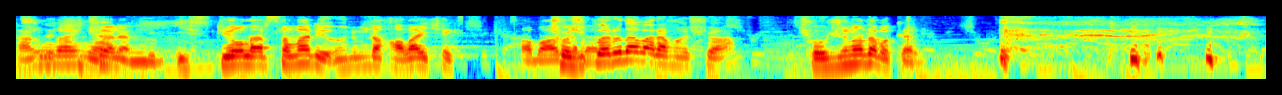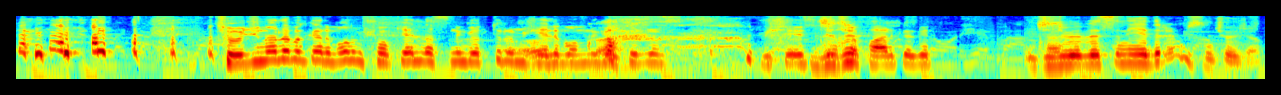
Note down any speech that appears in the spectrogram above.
Kanka içimden hiç geldi. önemli değil. İstiyorlarsa var ya önümde halay çeksin sabaha kadar. Çocukları da var ama şu an. Çocuğuna da bakarım. Çocuğuna da bakarım oğlum şokellasını götürürüm, jelibonunu götürürüm. Bir şey istiyorsa Cici- parka götür. Cici bebesini yedirir misin çocuğun?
